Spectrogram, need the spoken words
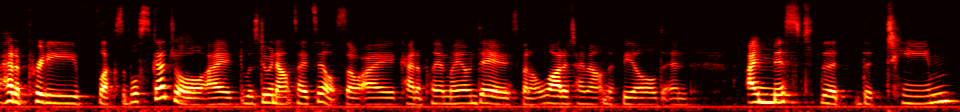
I had a pretty flexible schedule. I was doing outside sales, so I kind of planned my own day. I spent a lot of time out in the field and I missed the the team,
